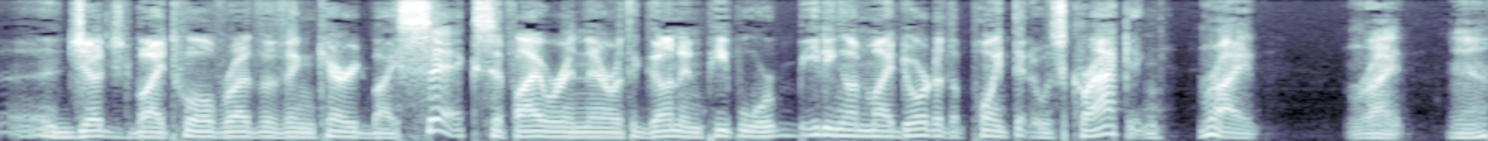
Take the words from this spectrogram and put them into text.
uh, judged by 12 rather than carried by six if I were in there with a gun and people were beating on my door to the point that it was cracking. Right, right, yeah.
